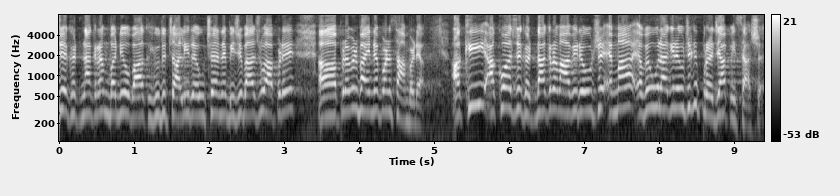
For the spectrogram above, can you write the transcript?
જે ઘટનાક્રમ બન્યો વાક યુદ્ધ ચાલી રહ્યું છે અને બીજી બાજુ આપણે પ્રવીણભાઈને પણ સાંભળ્યા. આખી, આખો આ જે ઘટનાક્રમ આવી રહ્યું છે, એમાં હવે એવું લાગી રહ્યું છે કે પ્રજા પીસાશે.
